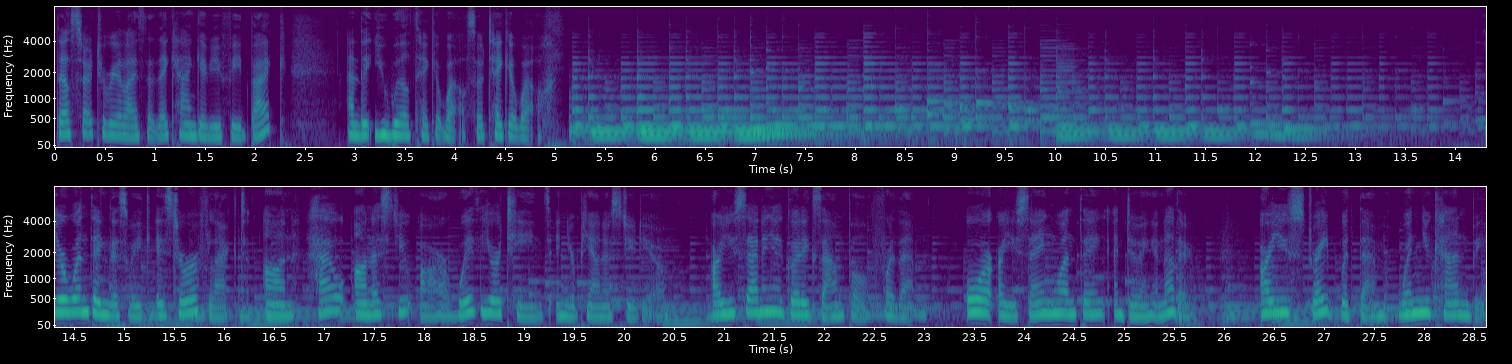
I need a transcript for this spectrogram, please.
they'll start to realize that they can give you feedback and that you will take it well. So take it well. Your one thing this week is to reflect on how honest you are with your teens in your piano studio. Are you setting a good example for them? Or are you saying one thing and doing another? Are you straight with them when you can be?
